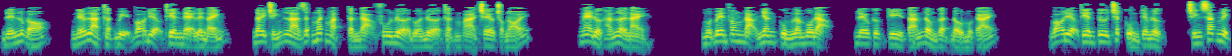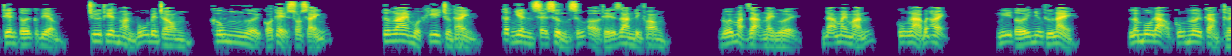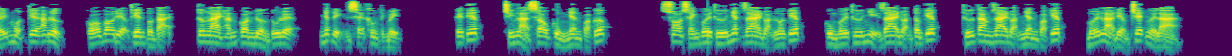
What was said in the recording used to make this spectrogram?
Đến lúc đó, nếu là thật bị võ điệu thiên đệ lên đánh, đây chính là rất mất mặt tần đạo phu nửa đùa nửa thật mà trêu chọc nói. Nghe được hắn lời này một bên phong đạo nhân cùng lâm vô đạo đều cực kỳ tán đồng gật đầu một cái. Võ điệu thiên tư chất cùng tiềm lực, chính xác lịch thiên tới cực điểm, chư thiên hoàn vũ bên trong, không người có thể so sánh. Tương lai một khi trưởng thành, tất nhiên sẽ sừng sững ở thế gian đ ỉ n h phong. Đối mặt dạng này người, đã may mắn, cũng là bất hạnh. Nghĩ tới những thứ này, lâm vô đạo cũng hơi cảm thấy một tia áp lực, có võ điệu thiên tồn tại, tương lai hắn con đường tu luyện, nhất định sẽ không tịch mịch. Kế tiếp, chính là sau cùng nhân quả cướp. So sánh với thứ nhất giai đoạn lôi tiếp cùng với thứ nhị giai đoạn tâm kiếp, thứ tam giai đoạn nhân quả kiếp, mới là điểm chết người là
